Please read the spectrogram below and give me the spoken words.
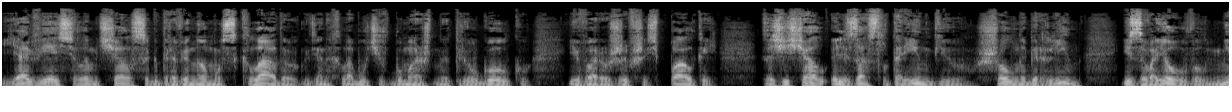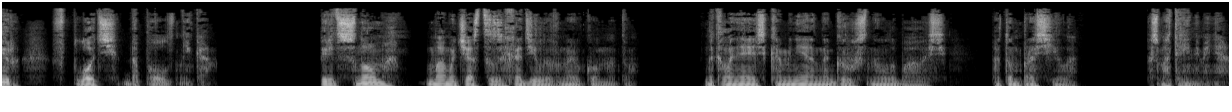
я весело мчался к дровяному складу, где, нахлобучив бумажную треуголку и вооружившись палкой, защищал Эльзас-Лотарингию, шел на Берлин и завоевывал мир вплоть до полдника. Перед сном мама часто заходила в мою комнату. Наклоняясь ко мне, она грустно улыбалась. Потом просила «Посмотри на меня».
